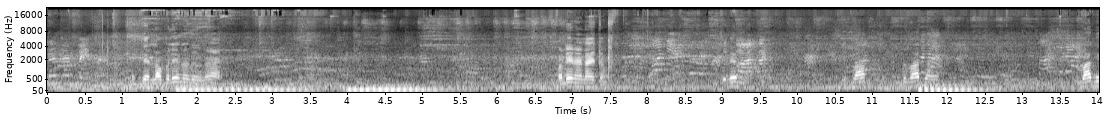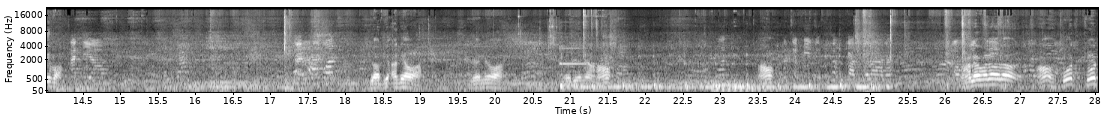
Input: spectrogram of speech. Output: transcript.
เล่นไม่เป็นอะไม่เป็นเราไปเล่นอันหนึ่งก็ได้ก็เล่นอะไรต่อาเอามันจะมีจำกัดเวลานะมาแล้วมาแล้วแล้วเอาชุดชุด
